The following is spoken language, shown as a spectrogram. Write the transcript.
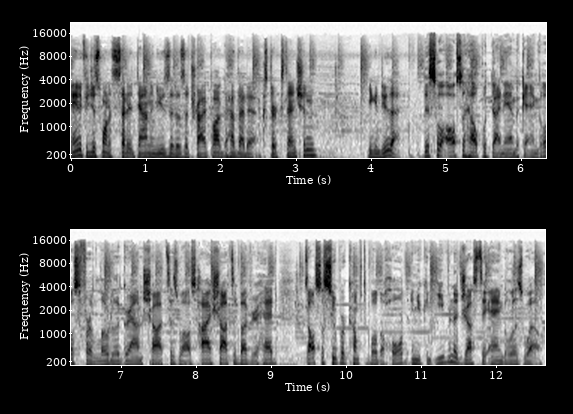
And if you just want to set it down and use it as a tripod to have that extra extension, you can do that. This will also help with dynamic angles for low to the ground shots as well as high shots above your head. It's also super comfortable to hold and you can even adjust the angle as well.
